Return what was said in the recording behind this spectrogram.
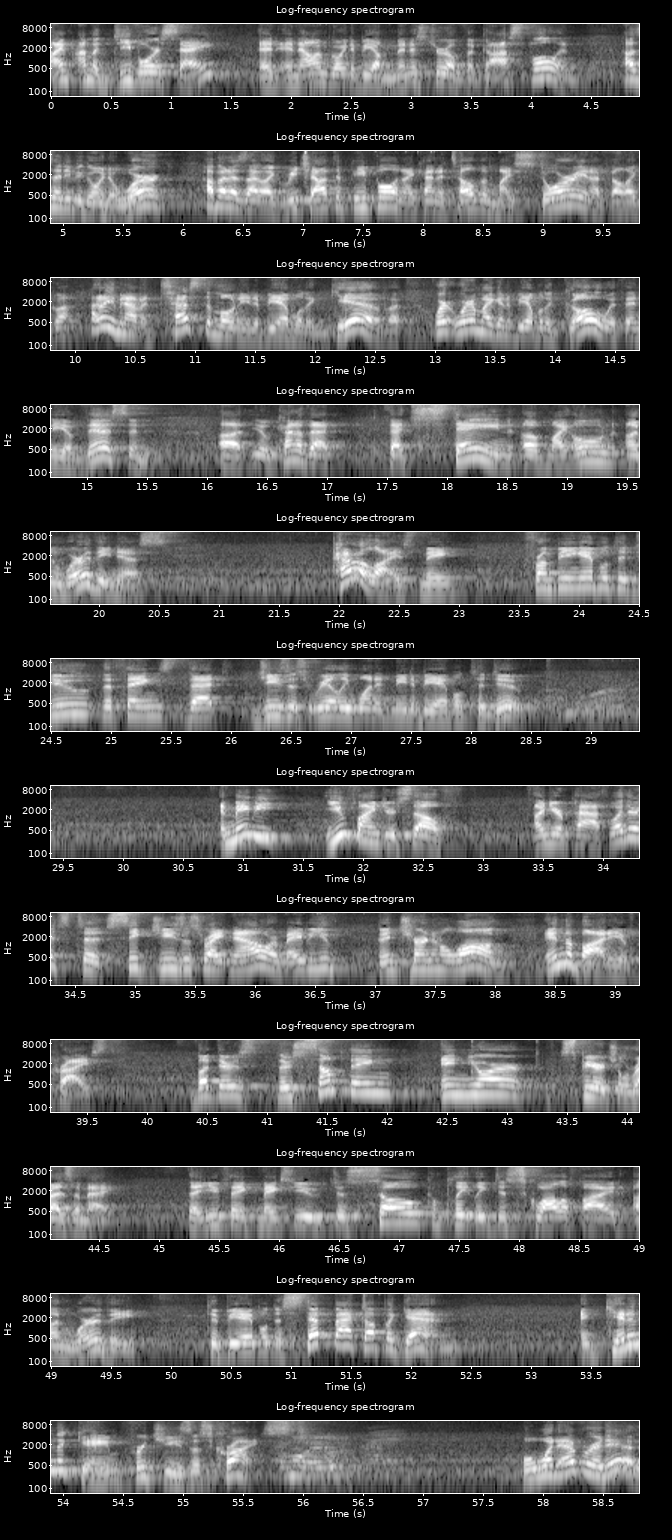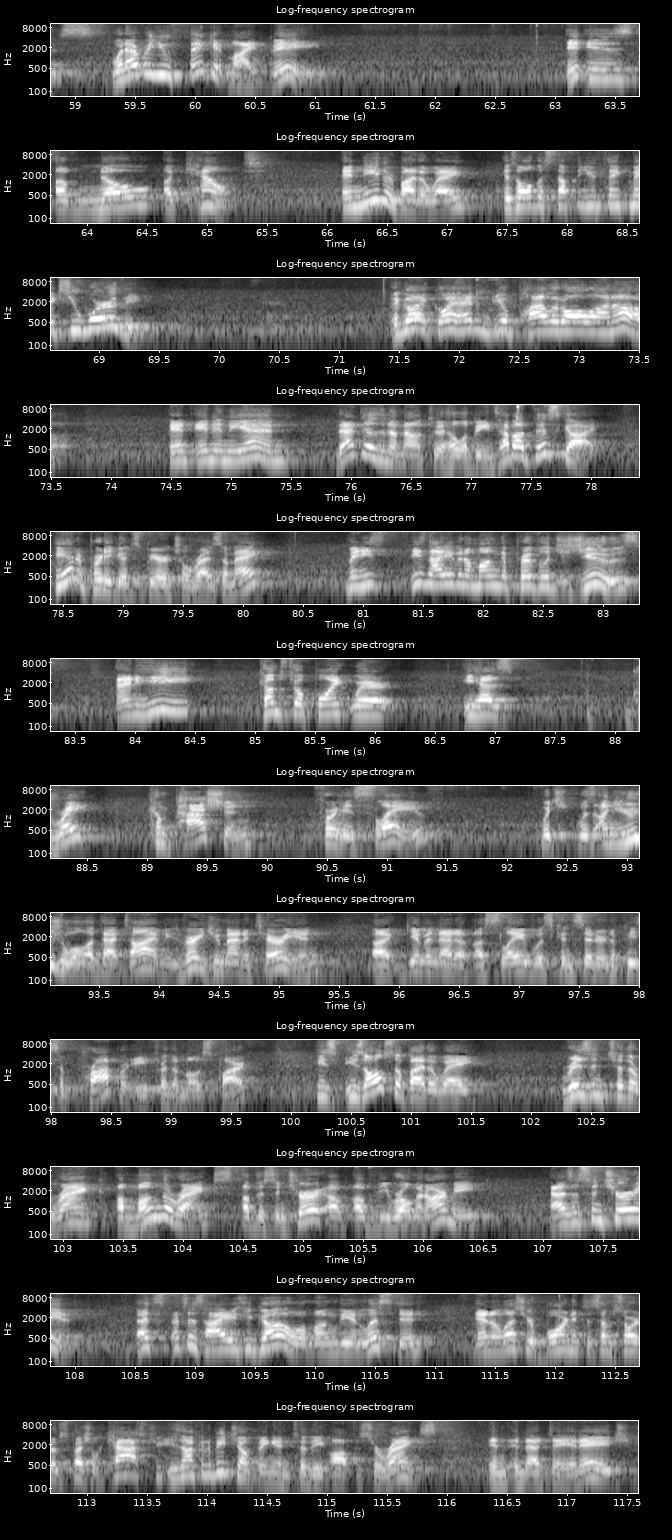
I'm, I'm a divorcee, and, and now I'm going to be a minister of the gospel. And how's that even going to work? How about as I like reach out to people and I kind of tell them my story and I felt like, well, I don't even have a testimony to be able to give. Where, where am I going to be able to go with any of this? And, uh, you know, kind of that, that stain of my own unworthiness paralyzed me from being able to do the things that Jesus really wanted me to be able to do. And maybe you find yourself on your path, whether it's to seek Jesus right now or maybe you've been churning along in the body of Christ, but there's, there's something in your spiritual resume that you think makes you just so completely disqualified, unworthy to be able to step back up again and get in the game for Jesus Christ. Well, whatever it is, whatever you think it might be, it is of no account. And neither, by the way, is all the stuff that you think makes you worthy. And go ahead, go ahead and you know, pile it all on up. And, and in the end, that doesn't amount to a hill of beans. How about this guy? He had a pretty good spiritual resume. I mean, he's, he's not even among the privileged Jews. And he comes to a point where he has great compassion for his slave which was unusual at that time. He's very humanitarian, uh, given that a, a, slave was considered a piece of property for the most part. He's, he's also, by the way, risen to the rank among the ranks of the centuri- of, of the Roman army as a centurion. That's, that's as high as you go among the enlisted. And unless you're born into some sort of special caste, he's not going to be jumping into the officer ranks in, in that day and age.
